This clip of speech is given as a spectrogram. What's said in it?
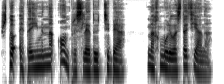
что это именно он преследует тебя, нахмурилась Татьяна.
